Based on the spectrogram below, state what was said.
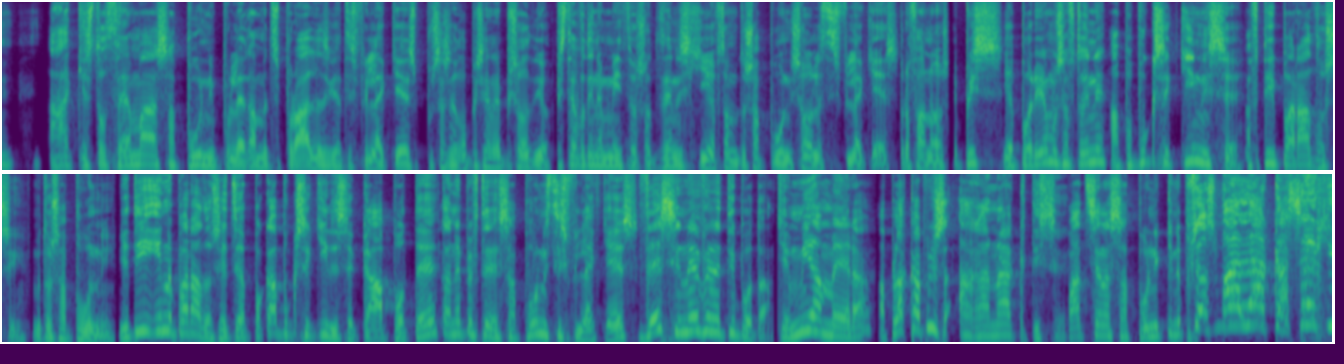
α, και στο θέμα σαπούνι που λέγαμε τις προάλλες για τις φυλακές που σας έχω πει σε ένα επεισόδιο. Πιστεύω ότι είναι μύθος, ότι δεν ισχύει αυτό με το σαπούνι σε όλες τις φυλακές. Προφανώς. Επίσης, η απορία μου σε αυτό είναι από πού ξεκίνησε αυτή η παράδοση με το σαπούνι. Γιατί είναι παράδοση, έτσι. Από κάπου ξεκίνησε. Κάποτε, όταν έπεφτε σαπούνι στις φυλακές, δεν συνέβαινε τίποτα. Και μία μέρα, απλά κάποιος αγανάκτησε. Πάτησε ένα σαπούνι και είναι Ποιος μαλάκας έχει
